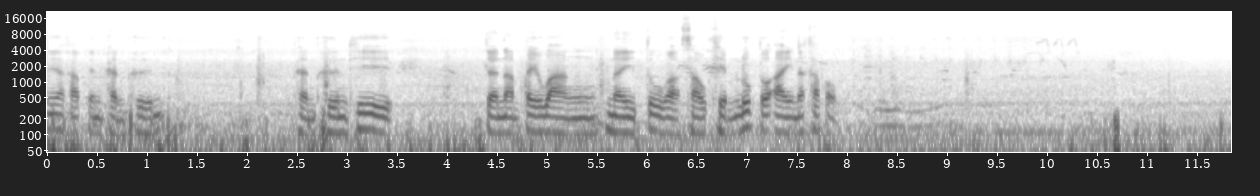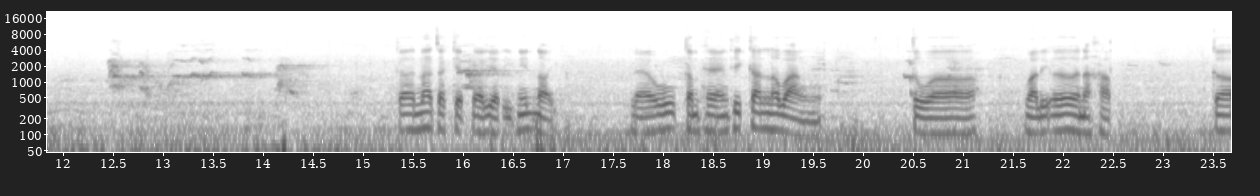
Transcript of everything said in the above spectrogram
นี่ครับเป็นแผ่นพื้น แผ่นพื้นที่จะนำไปวางในตัวเสาเข็มรูปตัวไอนะครับผมก็น่าจะเก็บรายละเอียดอีกนิดหน่อย แล้วกำแพงที่กั้นระหว่าง ตัววาริเออร์นะครับ ก็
